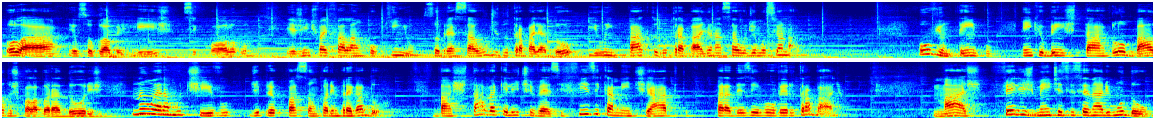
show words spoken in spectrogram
Olá, eu sou Glauber Reis, psicólogo, e a gente vai falar um pouquinho sobre a saúde do trabalhador e o impacto do trabalho na saúde emocional. Houve um tempo em que o bem-estar global dos colaboradores não era motivo de preocupação para o empregador. Bastava que ele tivesse fisicamente apto para desenvolver o trabalho. Mas, felizmente, esse cenário mudou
